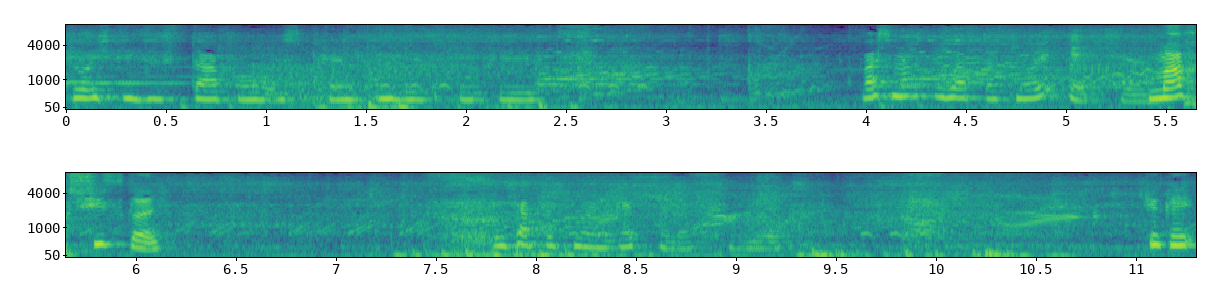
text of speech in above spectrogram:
Durch diese Star Power ist Pen übelst okay. Was macht überhaupt das neue Gadget? Mach, schieß gleich. Ich habe das neue Gadget aktiviert. Okay.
